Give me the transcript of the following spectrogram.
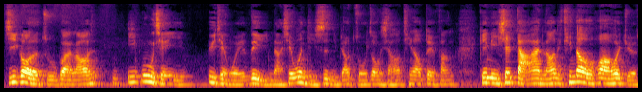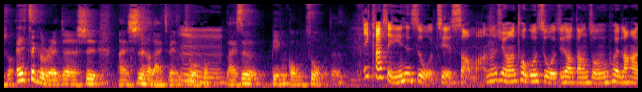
机构的主管，然后一目前以玉田为例，哪些问题是你比较着重想要听到对方给你一些答案，然后你听到的话会觉得说，哎，这个人真的是蛮适合来这边做工，嗯来这边工作的。一开始一定是自我介绍嘛，那希望透过自我介绍当中，会让他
